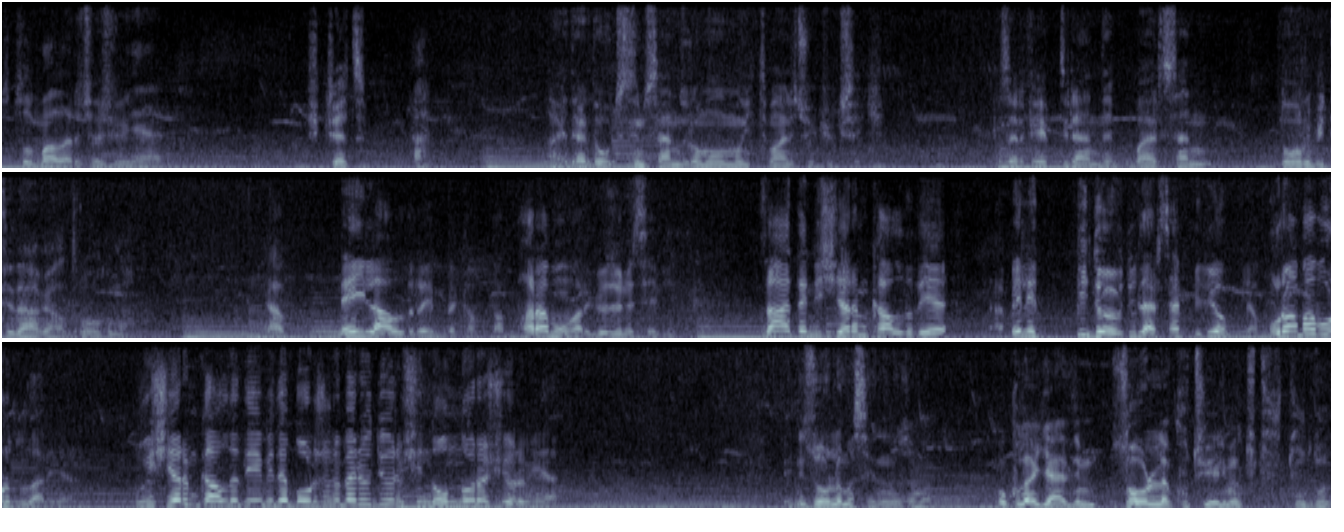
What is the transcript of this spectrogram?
tutulmaları çocuğun yani. Fikret. Heh. Haydar'da otizm sendromu olma ihtimali çok yüksek. Zarife hep direndi. Bari sen doğru bir tedavi aldır oğluna. Ya neyle aldırayım be kaptan? Para mı var gözünü seveyim. Zaten iş yarım kaldı diye ya beni bir dövdüler sen biliyor musun ya? Burama vurdular ya. Bu iş yarım kaldı diye bir de borcunu ben ödüyorum şimdi onunla uğraşıyorum ya. Beni zorlamasaydın o zaman. Okula geldim, zorla kutuyu elime tuturdun.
